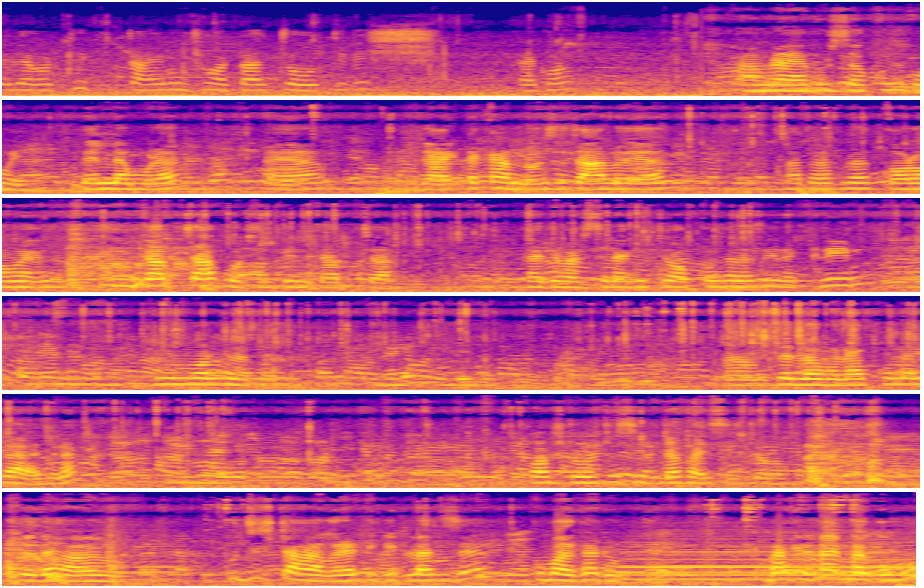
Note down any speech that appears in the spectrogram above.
এই দেখো ঠিক টাইম ছটা চৌত্রিশ এখন। আমরা এখন যখন কই তেললাম ওরা হ্যাঁ যা একটা কাণ্ড হয়েছে, চাল লইয়া তারপরে পুরো গরম হয়ে তিন কাপ চা করছি তিন কাপ চা। খাইতে পারছি না, কিছু অক্ষণ খেলেছি না ক্রিম ক্রিম বল খেলেছে তেললাম ওরা অক্ষণ যা আছে না? কষ্ট কষ্ট, সিটটা পাইছি, চলো। দেখা হবে। পঁচিশ টাকা করে টিকিট লাগছে, কুমারঘাট অব্দি বাকি টাইম কমু।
